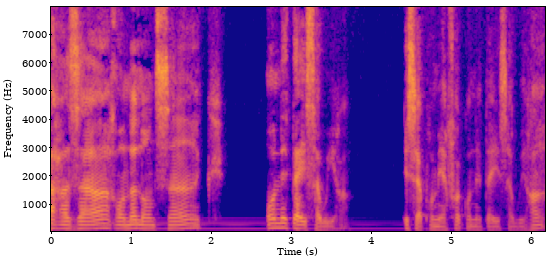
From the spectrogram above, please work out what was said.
Par hasard, en 95, on est à Essaouira. Et c'est la première fois qu'on est à Essaouira.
